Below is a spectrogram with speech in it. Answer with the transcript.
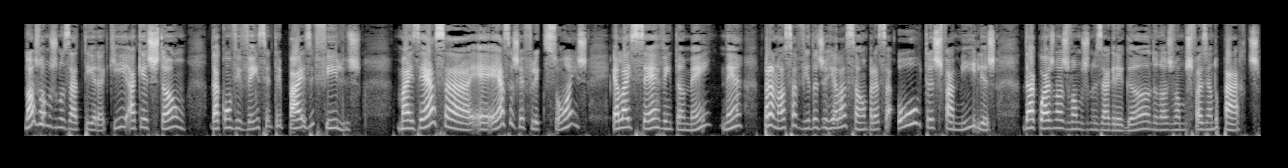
Nós vamos nos ater aqui à questão da convivência entre pais e filhos. Mas essa, é, essas reflexões, elas servem também né, para a nossa vida de relação, para essas outras famílias da quais nós vamos nos agregando, nós vamos fazendo parte,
